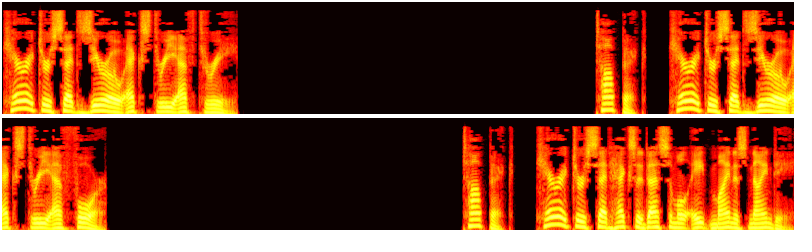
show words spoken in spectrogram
Character set 0x3F3. Topic. Character set 0x3f4 Topic. Character set hexadecimal 8-90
